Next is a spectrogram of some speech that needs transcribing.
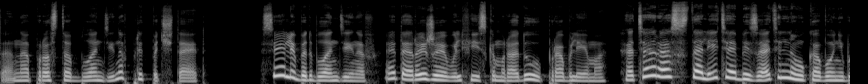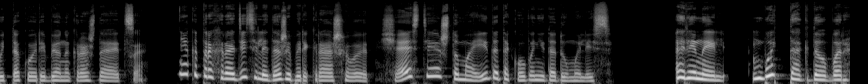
она просто блондинов предпочитает? Все любят блондинов. Это рыжая в эльфийском роду проблема. Хотя раз в столетие обязательно у кого-нибудь такой ребенок рождается. Некоторых родителей даже перекрашивают. Счастье, что мои до такого не додумались. «Ринель, будь так добр!»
